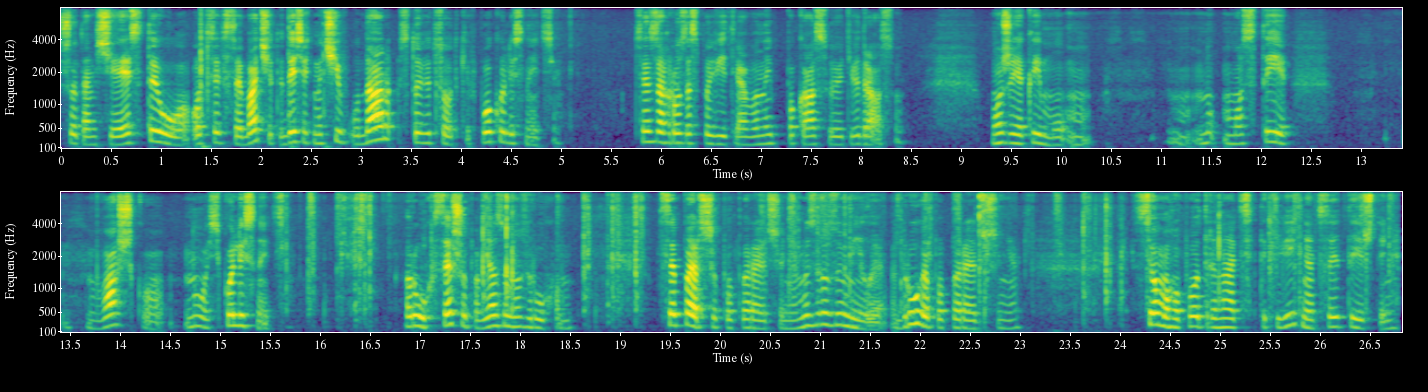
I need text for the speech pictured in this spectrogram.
що там ще, СТО. Оце все, бачите, 10 мечів удар 100% по колісниці. Це загроза з повітря, вони показують відразу. Може, який ну, мости важко. Ну, ось колісниця. Рух, все, що пов'язано з рухом. Це перше попередження. Ми зрозуміли. Друге попередження. З 7 по 13 квітня цей тиждень.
